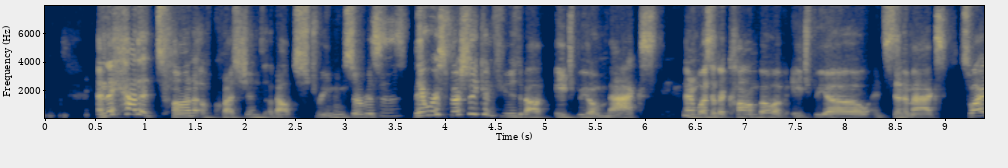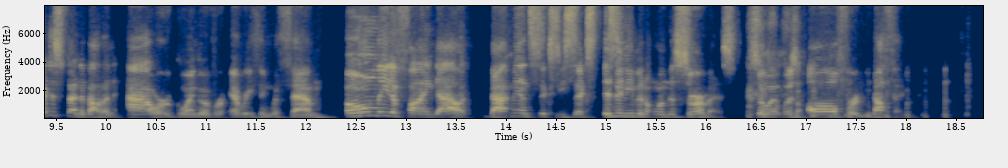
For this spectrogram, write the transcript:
And they had a ton of questions about streaming services. They were especially confused about HBO Max and was it a combo of HBO and Cinemax? So I had to spend about an hour going over everything with them, only to find out Batman 66 isn't even on the service. So it was all for nothing.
